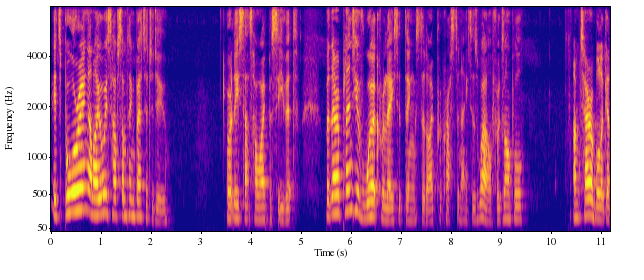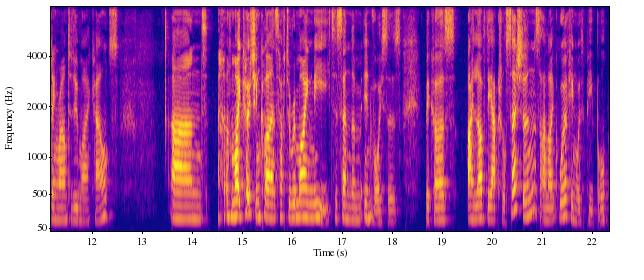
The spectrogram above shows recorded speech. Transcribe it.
It's boring and I always have something better to do. Or at least that's how I perceive it. But there are plenty of work related things that I procrastinate as well. For example, I'm terrible at getting around to do my accounts. And my coaching clients have to remind me to send them invoices because I love the actual sessions. I like working with people.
